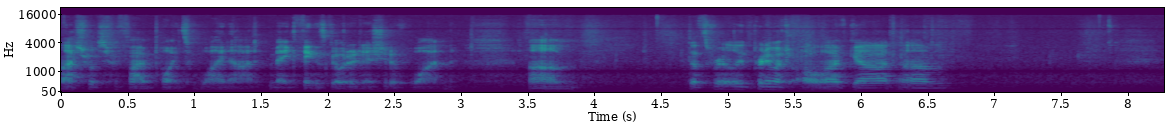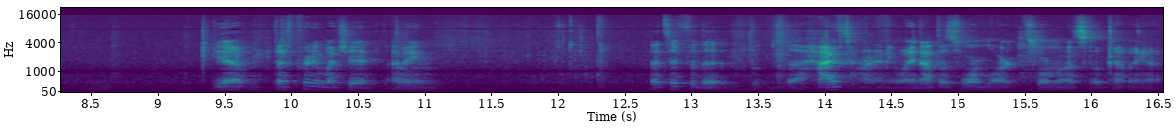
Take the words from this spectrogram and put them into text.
Lash whips for five points. Why not? Make things go to initiative one. Um, that's really pretty much all I've got. Um, yeah, that's pretty much it. I mean, that's it for the, the, the Hive Tyrant anyway, not the Swarm Lord. Swarm Lord's still coming up.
